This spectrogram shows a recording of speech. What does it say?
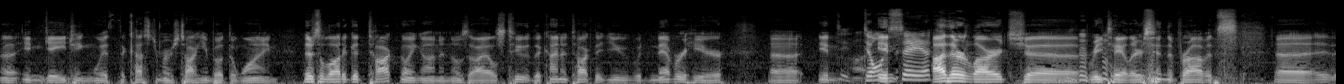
uh, engaging with the customers, talking about the wine. There's a lot of good talk going on in those aisles too. The kind of talk that you would never hear uh, in don't in say it. other large uh, retailers in the province uh,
